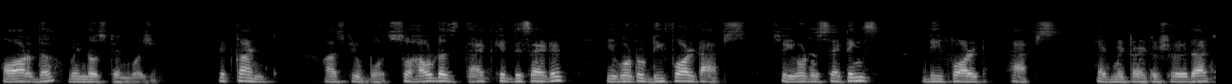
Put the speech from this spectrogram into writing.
or the Windows 10 version. It can't ask you both. So how does that get decided? You go to default apps. So you go to settings, default apps. Let me try to show you that.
